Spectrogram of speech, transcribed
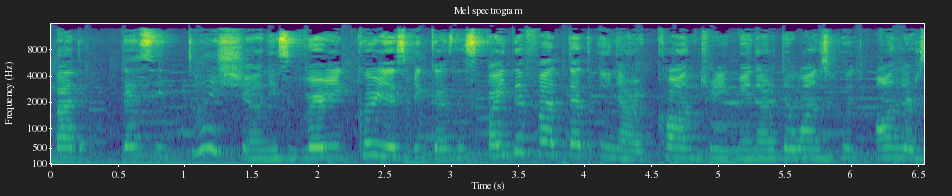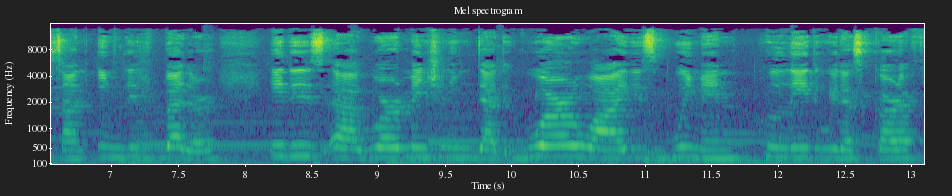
But the situation is very curious because despite the fact that in our country men are the ones who understand English better, it is uh, worth mentioning that worldwide is women who lead with a score of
